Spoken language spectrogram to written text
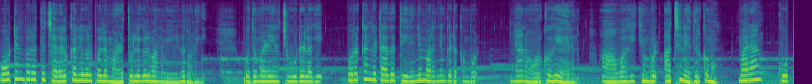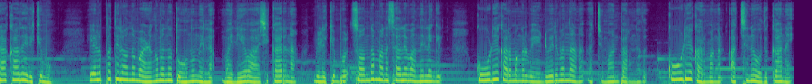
ഓട്ടിൻപുറത്ത് ചരൽക്കല്ലുകൾ പോലെ മഴത്തുള്ളികൾ വന്ന് വീണു തുടങ്ങി. പുതുമഴയിൽ ചൂടിളകി ഉറക്കം കിട്ടാതെ തിരിഞ്ഞും മറിഞ്ഞും കിടക്കുമ്പോൾ ഞാൻ ഓർക്കുകയായിരുന്നു. ആവാഹിക്കുമ്പോൾ അച്ഛൻ എതിർക്കുമോ? വരാൻ കൂട്ടാക്കാതെ ഇരിക്കുമോ? എളുപ്പത്തിലൊന്നും വഴങ്ങുമെന്ന് തോന്നുന്നില്ല. വലിയ വാശിക്കാരനാ. വിളിക്കുമ്പോൾ സ്വന്തം മനസ്സാലെ വന്നില്ലെങ്കിൽ കൂടിയ കർമ്മങ്ങൾ വേണ്ടിവരുമെന്നാണ് അച്ചുമാൻ പറഞ്ഞത്. കൂടിയ കർമ്മങ്ങൾ അച്ഛനെ ഒതുക്കാനായി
